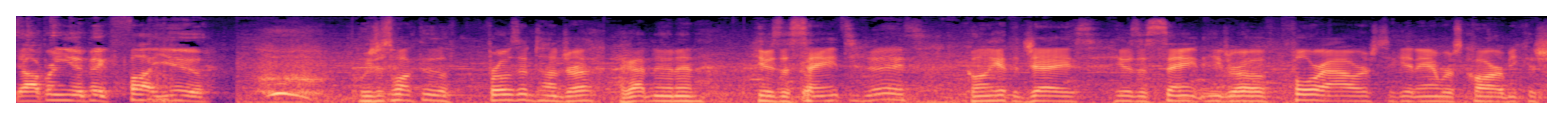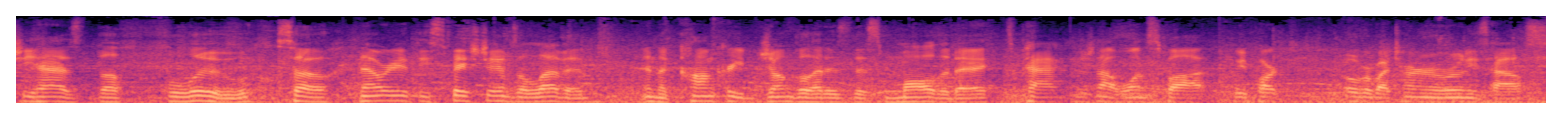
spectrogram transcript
Yeah, I'll bring you a big pho, you. We just walked through the frozen tundra. I got Noonan. He was a saint. Going to get the Jays. He was a saint. He drove four hours to get Amber's car because she has the flu. So now we're at the Space Jams 11 in the concrete jungle that is this mall today. It's packed. There's not one spot. We parked over by Turner and Rooney's house.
